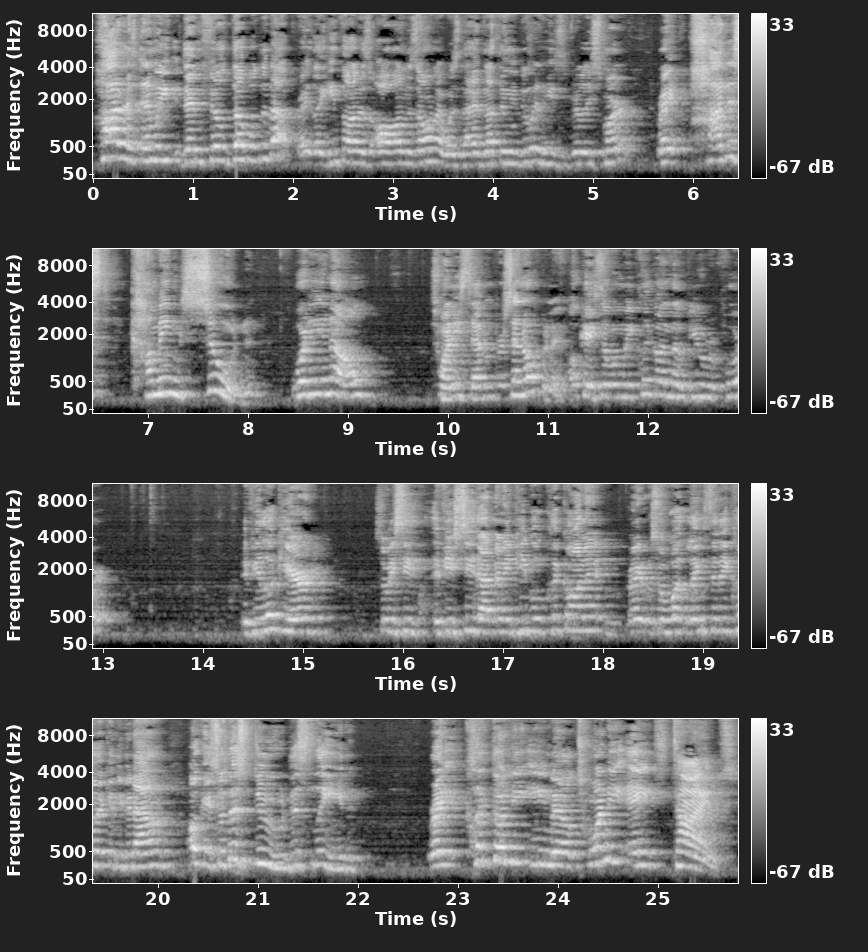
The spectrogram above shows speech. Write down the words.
Hottest, and we then Phil doubled it up, right? Like he thought it was all on his own. I was I had nothing to do it. He's really smart, right? Hottest coming soon. What do you know? 27% opening. Okay, so when we click on the view report, if you look here, so we see if you see that many people click on it, right? So what links did he click? And you go down. Okay, so this dude, this lead, right, clicked on the email 28 times.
